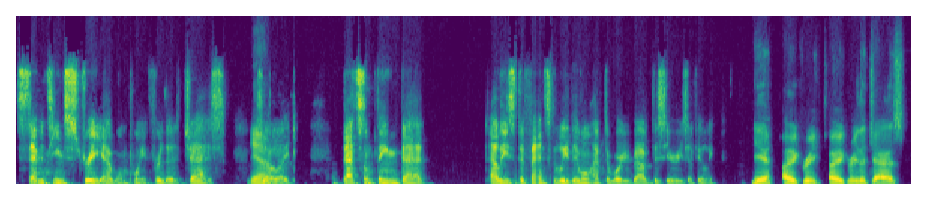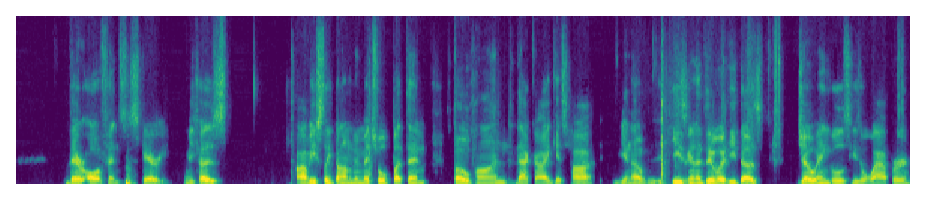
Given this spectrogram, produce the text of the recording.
17 straight at one point for the Jazz. Yeah. So like that's something that at least defensively they won't have to worry about this series. I feel like. Yeah, I agree. I agree. The Jazz, their offense is scary because obviously Donovan Mitchell, but then Bojan, that guy gets hot. You know, he's gonna do what he does. Joe Ingles, he's a whapper.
